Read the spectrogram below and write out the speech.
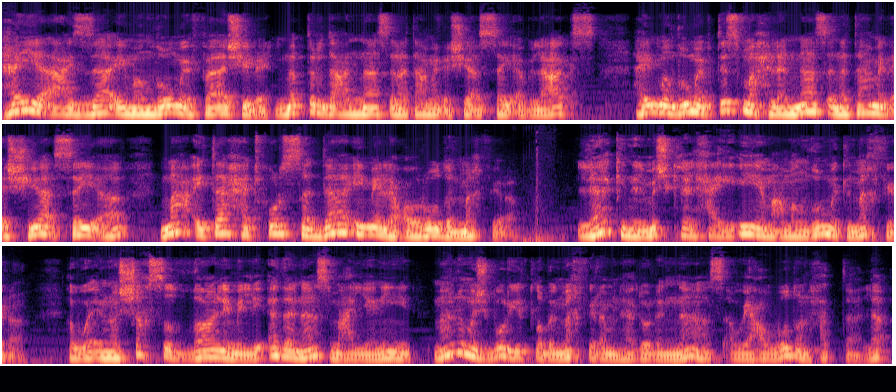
هي أعزائي منظومة فاشلة ما بتردع الناس أنها تعمل أشياء سيئة بالعكس. هي المنظومة بتسمح للناس أنها تعمل أشياء سيئة مع إتاحة فرصة دائمة لعروض المغفرة لكن المشكلة الحقيقية مع منظومة المغفرة هو إنه الشخص الظالم اللي أذى ناس معينين ما له مجبور يطلب المغفرة من هدول الناس أو يعوضهم حتى لا.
